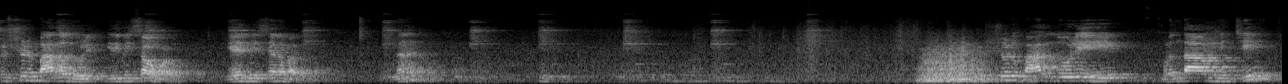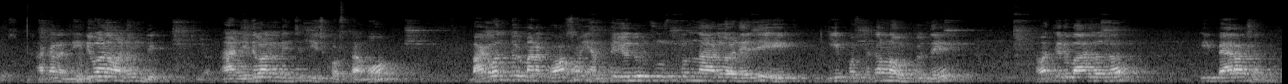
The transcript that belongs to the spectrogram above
కృష్ణుడి పాద ధూళి ఇది మిస్ అవ్వకూడదు. ఏది మిస్ అయినా బాధ కృష్ణుడు పాద ధూళి బృందావనం నుంచి అక్కడ నిధివనం అని ఉంది. ఆ నిధివనం నుంచి తీసుకొస్తాము. భగవంతుడు మన కోసం ఎంత ఎదురు చూస్తున్నాడు అనేది ఈ పుస్తకంలో ఉంటుంది. అమ్మ తెలుగు బాగా చదువుతా ఈ పేరా చదువు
